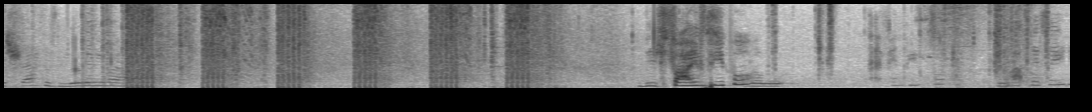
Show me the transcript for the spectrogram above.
The shack is literally in my home. These Five people? Seven people? What they said?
